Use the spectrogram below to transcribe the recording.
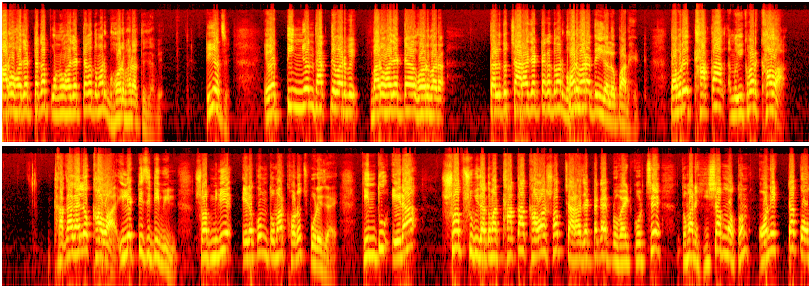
বারো হাজার টাকা, পনেরো হাজার টাকা তোমার ঘর ভাড়াতে যাবে। ঠিক আছে? এবার তিনজন থাকতে পারবে, বারো হাজার টাকা ঘর ভাড়া। তাহলে তো চার হাজার টাকা তোমার ঘর ভাড়াতেই গেল পার হেড তারপরে থাকা একবার খাওয়া। থাকা গেল খাওয়া ইলেকট্রিসিটি বিল সব মিলিয়ে এরকম তোমার খরচ পড়ে যায়। কিন্তু এরা সব সুবিধা, তোমার থাকা, খাওয়া সব চার হাজার টাকায় প্রোভাইড করছে। তোমার হিসাব মতন অনেকটা কম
